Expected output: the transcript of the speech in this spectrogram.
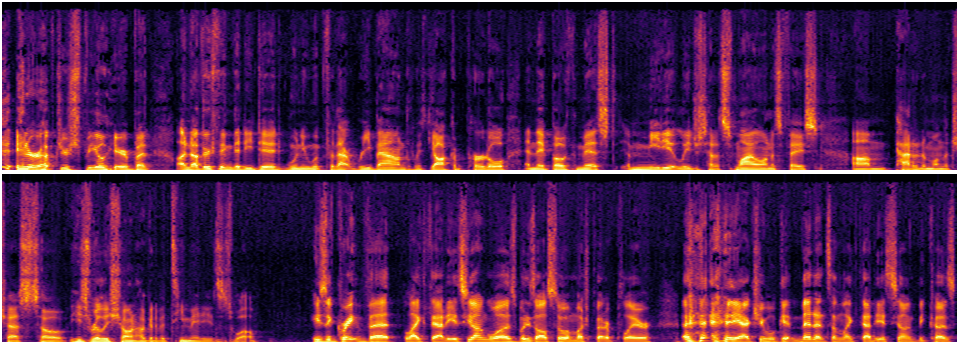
interrupt your spiel here, but another thing that he did when he went for that rebound with Jakob Poeltl and they both missed, immediately just had a smile on his face um, patted him on the chest. So he's really shown how good of a teammate he is as well. He's a great vet, like Thaddeus Young was, but he's also a much better player. and he actually will get minutes, unlike Thaddeus Young, because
